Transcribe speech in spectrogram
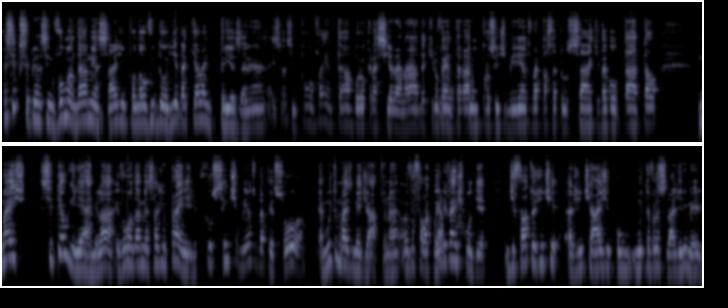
Mas sempre que você pensa assim, vou mandar uma mensagem pô, na ouvidoria daquela empresa, né? Aí você fala assim, pô, vai entrar uma burocracia danada, aquilo vai entrar num procedimento, vai passar pelo saque, vai voltar tal. Mas se tem o Guilherme lá, eu vou mandar mensagem para ele, porque o sentimento da pessoa é muito mais imediato, né? Eu vou falar com é. ele, ele vai responder. E de fato a gente a gente age com muita velocidade ele mesmo.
